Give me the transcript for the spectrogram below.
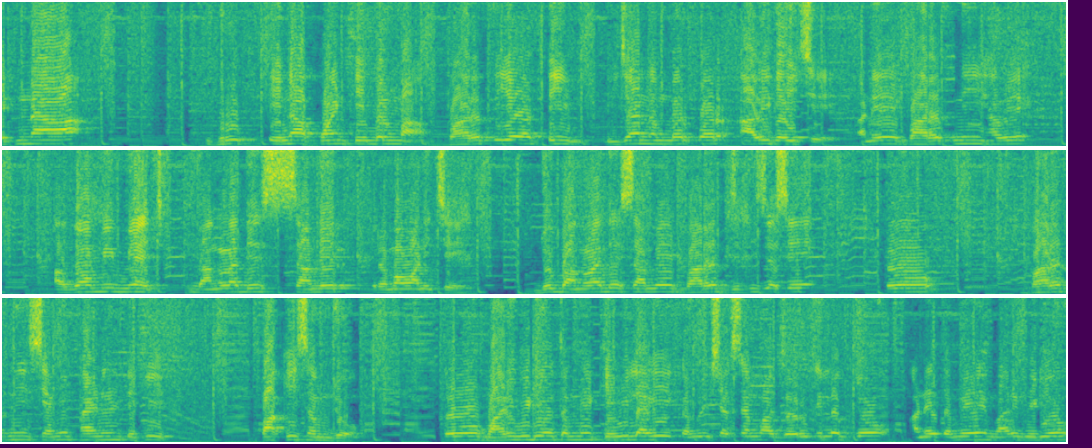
એટના ગ્રુપ એના પોઈન્ટ ટેબલમાં ભારતીય ટીમ બીજા નંબર પર આવી ગઈ છે. અને ભારતની હવે આગામી મેચ બાંગ્લાદેશ સામે રમાવાની છે. જો બાંગ્લાદેશ સામે ભારત જીતી જશે, તો ભારતની સેમીફાઇનલ ટિકિટ પાકી સમજો. તો મારી વીડિયો તમને કેવી લાગી? કમેન્ટ સેક્શનમાં જરૂરથી લખજો. અને તમે મારી વીડિયો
